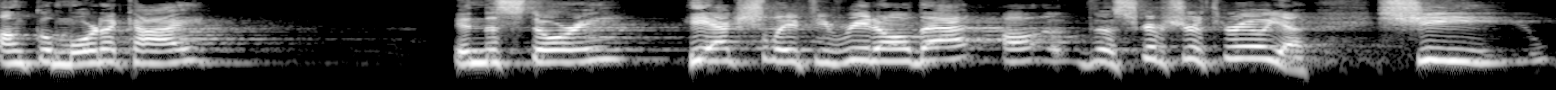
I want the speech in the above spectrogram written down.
Uncle Mordecai in the story. He actually, if you read all that, all the scripture through, yeah, she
